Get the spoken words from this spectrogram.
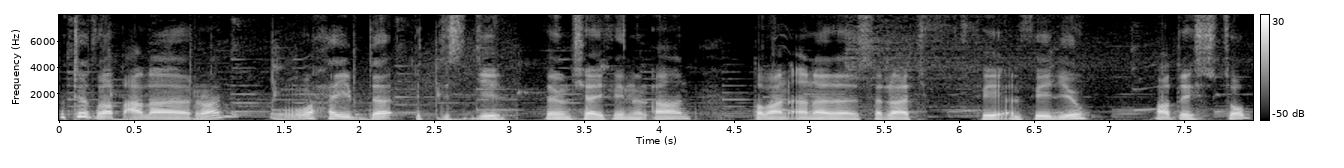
وتضغط على run وحيبدأ التسجيل. زي ما شايفين الآن. طبعا أنا سرعت في الفيديو. أعطيه stop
